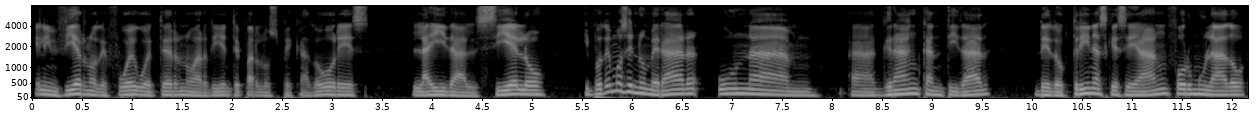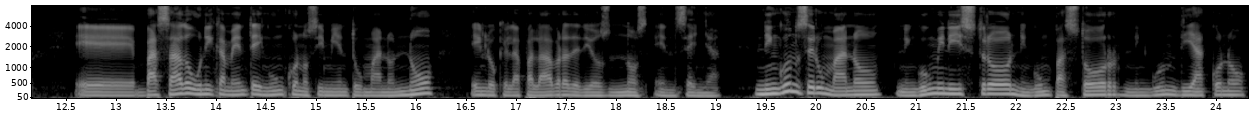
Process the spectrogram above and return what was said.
el infierno de fuego eterno ardiente para los pecadores, la ida al cielo, y podemos enumerar una mm, ah, gran cantidad de doctrinas que se han formulado eh, basado únicamente en un conocimiento humano, no en lo que la palabra de Dios nos enseña. Ningún ser humano, ningún ministro, ningún pastor, ningún diácono,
